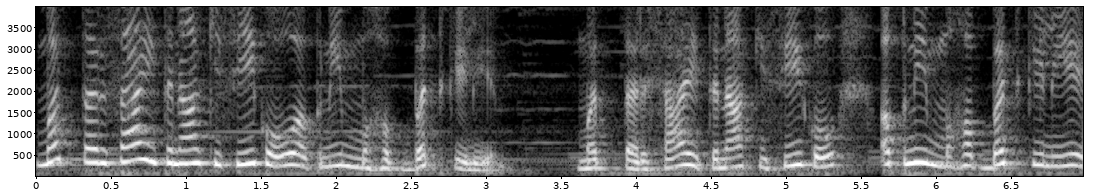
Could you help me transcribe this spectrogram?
मत तरसा इतना किसी को अपनी मोहब्बत के लिए। मत तरसा इतना किसी को अपनी मोहब्बत के लिए।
